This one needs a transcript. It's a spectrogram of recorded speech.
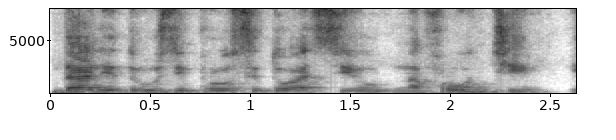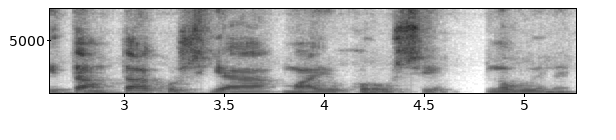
Далі, друзі, про ситуацію на фронті, і там також я маю хороші новини.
